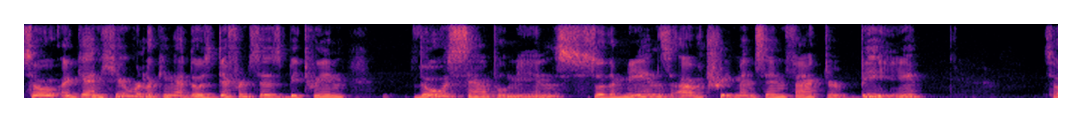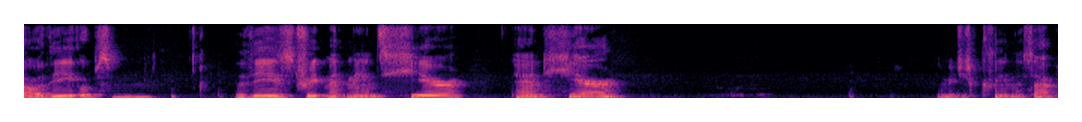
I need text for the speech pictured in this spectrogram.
so again, here we're looking at those differences between those sample means, so the means of treatments in factor B, So the, oops, these treatment means here and here. Let me just clean this up.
